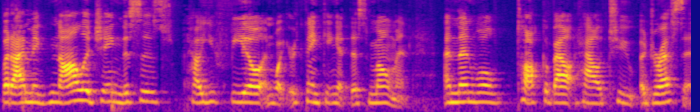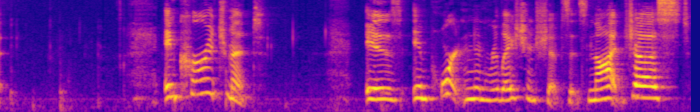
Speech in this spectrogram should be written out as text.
but I'm acknowledging this is how you feel and what you're thinking at this moment. And then we'll talk about how to address it. Encouragement is important in relationships. It's not just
